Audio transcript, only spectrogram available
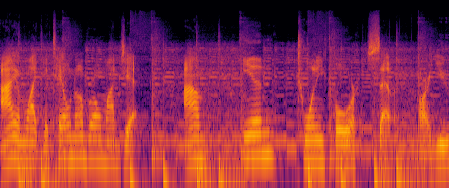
I am like the tail number on my jet. I'm in 24 7. Are you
